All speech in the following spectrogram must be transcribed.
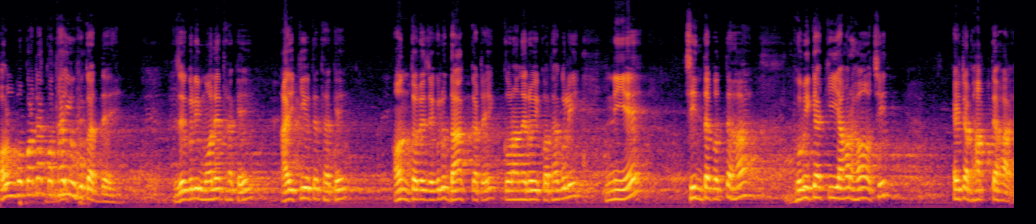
অল্প কটা কথাই উপকার দেয়। যেগুলি মনে থাকে, আইকিউতে থাকে, অন্তরে যেগুলো দাগ কাটে, কোরআনের ওই কথাগুলি নিয়ে চিন্তা করতে হয় ভূমিকা কি আমার হওয়া উচিত? এটা ভাবতে হয়।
